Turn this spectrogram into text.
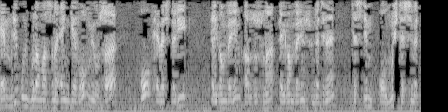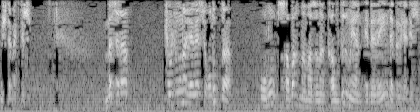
emri uygulamasına engel olmuyorsa, o hevesleri peygamberin arzusuna, peygamberin sünnetine teslim olmuş, teslim etmiş demektir. Mesela çocuğuna hevesi olup da onu sabah namazına kaldırmayan ebeveyn de böyledir.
